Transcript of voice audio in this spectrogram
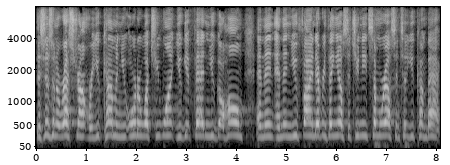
This isn't a restaurant where you come and you order what you want, you get fed and you go home, and then, and then you find everything else that you need somewhere else until you come back.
